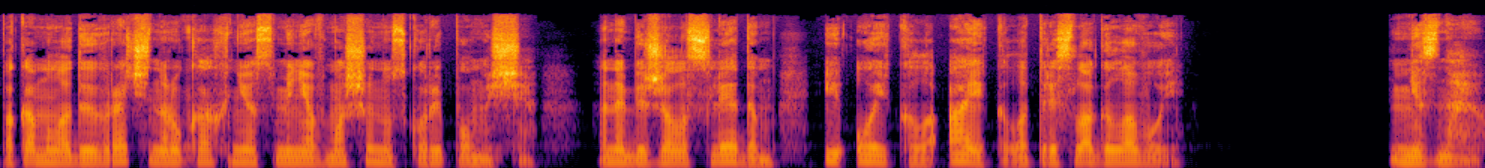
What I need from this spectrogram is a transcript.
пока молодой врач на руках нес меня в машину скорой помощи. Она бежала следом и ойкала, айкала, трясла головой. Не знаю,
